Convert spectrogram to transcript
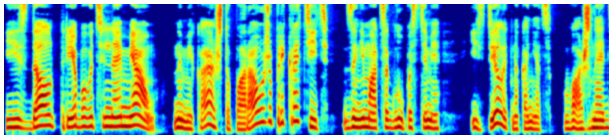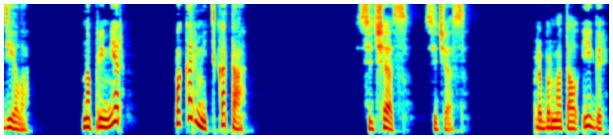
и издал требовательное мяу, намекая, что пора уже прекратить заниматься глупостями и сделать, наконец, важное дело. Например, покормить кота. «Сейчас, сейчас», — пробормотал Игорь,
